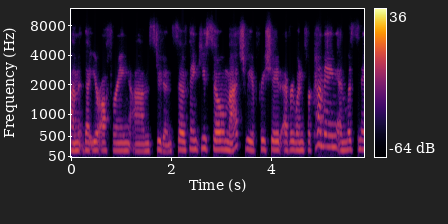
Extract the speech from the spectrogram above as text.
um, that you're offering um, students. So thank you so much. We appreciate everyone for coming and listening.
